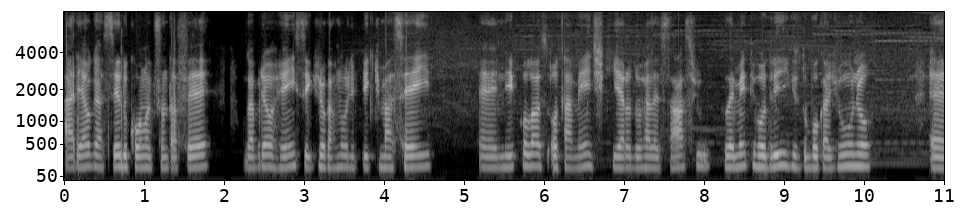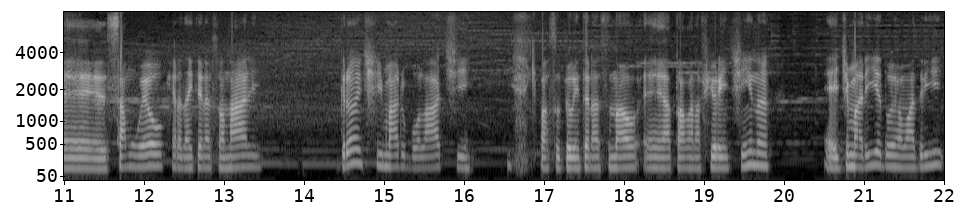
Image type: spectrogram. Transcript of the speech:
Ariel Garcia do Colón de Santa Fé, Gabriel Rense que jogava no Olympique de Marseille, é, Nicolas Otamendi, que era do Real Estácio, Clemente Rodrigues, do Boca Júnior, é, Samuel, que era da Internacional, Grande Mário Bolatti, que passou pelo Internacional, é, atuava na Fiorentina, é, Di Maria, do Real Madrid,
